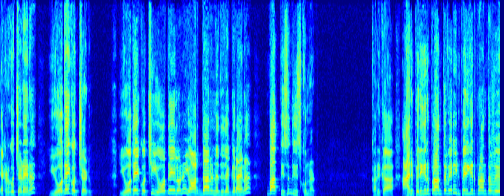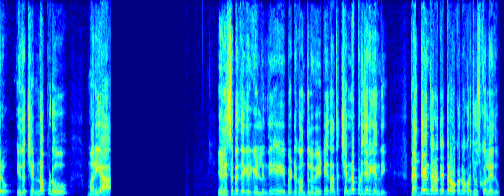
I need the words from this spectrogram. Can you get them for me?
ఎక్కడికి వచ్చాడు ఆయన? యోదయకి వచ్చాడు యోదయకి వచ్చి యోదయలోనే యార్దాను నది దగ్గర ఆయన బాప్తీసం తీసుకున్నాడు. కనుక ఆయన పెరిగిన ప్రాంతం వేరు ఈయన పెరిగిన ప్రాంతం వేరు. ఏదో చిన్నప్పుడు మరియా ఎలిజబెత్ దగ్గరికి వెళ్ళింది బిడ్డ గొంతులు వేటి. ఇదంతా చిన్నప్పుడు జరిగింది. పెద్ద అయిన తర్వాత ఇద్దరు ఒకరినొకరు చూసుకోలేదు.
